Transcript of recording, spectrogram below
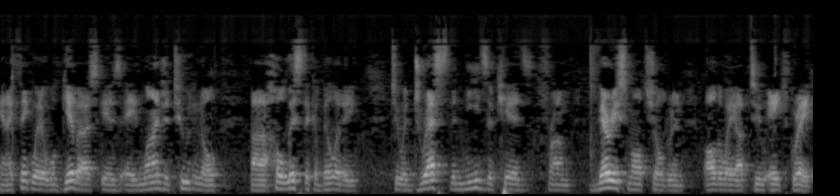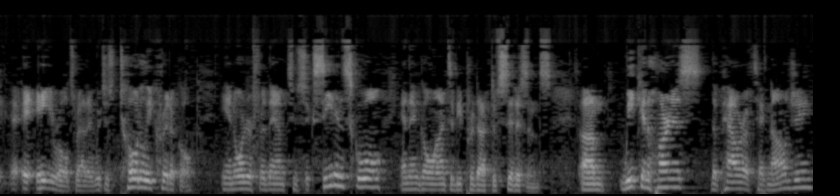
And I think what it will give us is a longitudinal, uh, holistic ability to address the needs of kids from very small children all the way up to eighth grade, eight-year-olds rather, which is totally critical in order for them to succeed in school and then go on to be productive citizens. Um, we can harness the power of technology.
